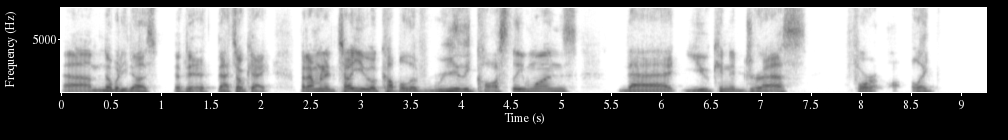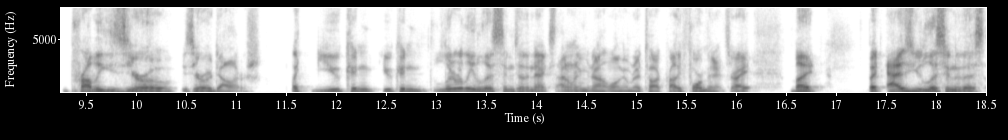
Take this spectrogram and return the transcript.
Um, nobody does. That's okay. But I'm going to tell you a couple of really costly ones that you can address for like probably zero zero dollars like you can you can literally listen to the next i don't even know how long i'm going to talk probably four minutes right but but as you listen to this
